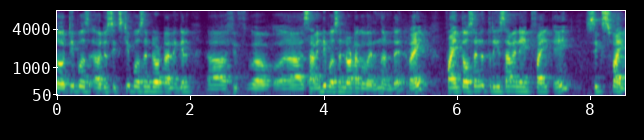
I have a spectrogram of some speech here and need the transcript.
തേർട്ടി പെർസെന്റ് ഒരു സിക്സ്റ്റി പെർസെന്റോട്ട് അല്ലെങ്കിൽ സെവന്റി പെർസെന്റിലോട്ടൊക്കെ വരുന്നുണ്ട്. Right five thousand three seven eight five eight six five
